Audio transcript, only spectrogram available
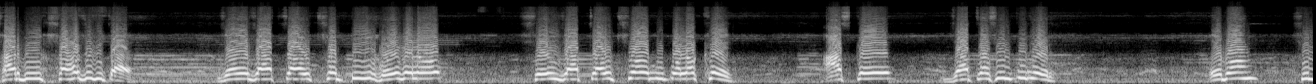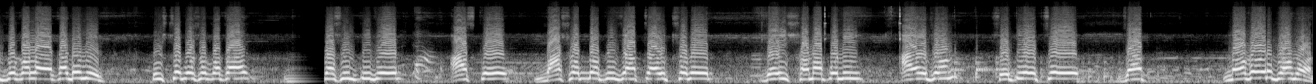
সার্বিক সহযোগিতায় যে যাত্রা উৎসবটি হয়ে গেল, সেই যাত্রা উৎসব উপলক্ষে আজকে যাত্রা শিল্পীদের এবং শিল্পকলা একাডেমির পৃষ্ঠপোষকতায় যাত্রা শিল্পীদের আজকে মাসব্যাপী যাত্রা উৎসবের যেই সমাপনী আয়োজন, সেটি হচ্ছে নগর ভ্রমণ।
